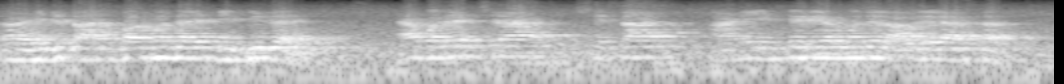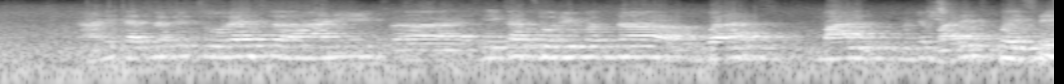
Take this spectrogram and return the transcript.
हे जे ट्रान्सफॉर्मर्स आहेत डीपीज आहेत ह्या बऱ्याचशा शेतात आणि इंटेरियरमध्ये लावलेल्या असतात. आणि त्यातलं ते चोरायचं आणि एका चोरीमधनं बराच माल म्हणजे बरेच पैसे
